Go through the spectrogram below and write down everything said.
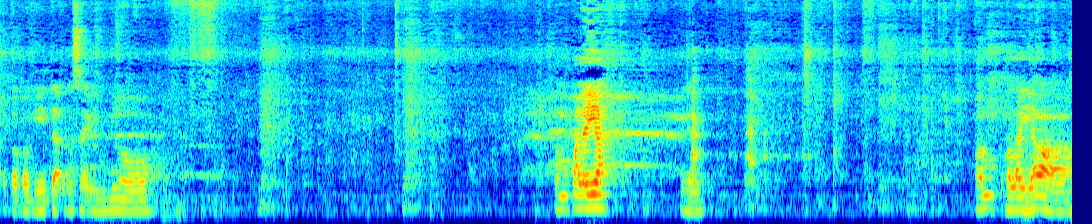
At papagita ko sa inyo. Ampalaya. Ayan. Ampalaya.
